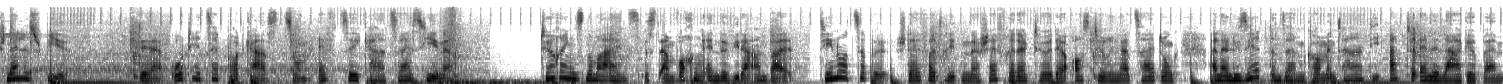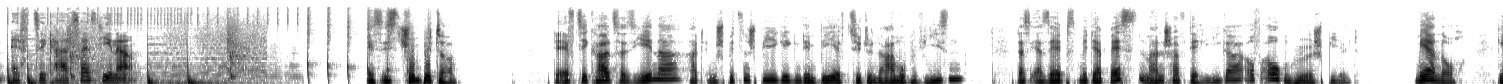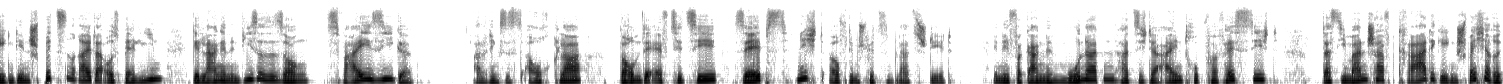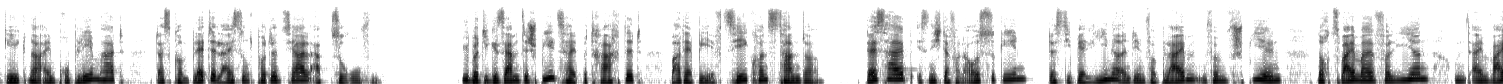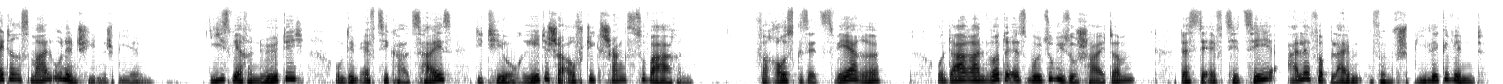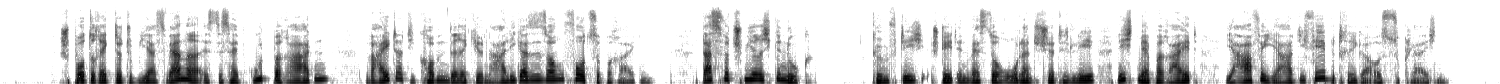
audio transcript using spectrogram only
Schnelles Spiel. Der OTZ-Podcast zum FC Karl Zeiss Jena. Thürings Nummer 1 ist am Wochenende wieder am Ball. Tino Zippel, stellvertretender Chefredakteur der Ostthüringer Zeitung, analysiert in seinem Kommentar die aktuelle Lage beim FC Karl Zeiss Jena. Es ist schon bitter. Der FC Karl Zeiss Jena hat im Spitzenspiel gegen den BFC Dynamo bewiesen, dass er selbst mit der besten Mannschaft der Liga auf Augenhöhe spielt. Mehr noch, gegen den Spitzenreiter aus Berlin gelangen in dieser Saison zwei Siege. Allerdings ist auch klar, warum der FCC selbst nicht auf dem Spitzenplatz steht. In den vergangenen Monaten hat sich der Eindruck verfestigt, dass die Mannschaft gerade gegen schwächere Gegner ein Problem hat, das komplette Leistungspotenzial abzurufen. Über die gesamte Spielzeit betrachtet war der BFC konstanter. Deshalb ist nicht davon auszugehen, dass die Berliner in den verbleibenden fünf Spielen noch zweimal verlieren und ein weiteres Mal unentschieden spielen. Dies wäre nötig, um dem FC Karl Zeiss die theoretische Aufstiegschance zu wahren. Vorausgesetzt wäre, und daran würde es wohl sowieso scheitern, dass der FCC alle verbleibenden fünf Spiele gewinnt. Sportdirektor Tobias Werner ist deshalb gut beraten, weiter die kommende Regionalligasaison vorzubereiten. Das wird schwierig genug. Künftig steht Investor Roland Duchatelet nicht mehr bereit, Jahr für Jahr die Fehlbeträge auszugleichen.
